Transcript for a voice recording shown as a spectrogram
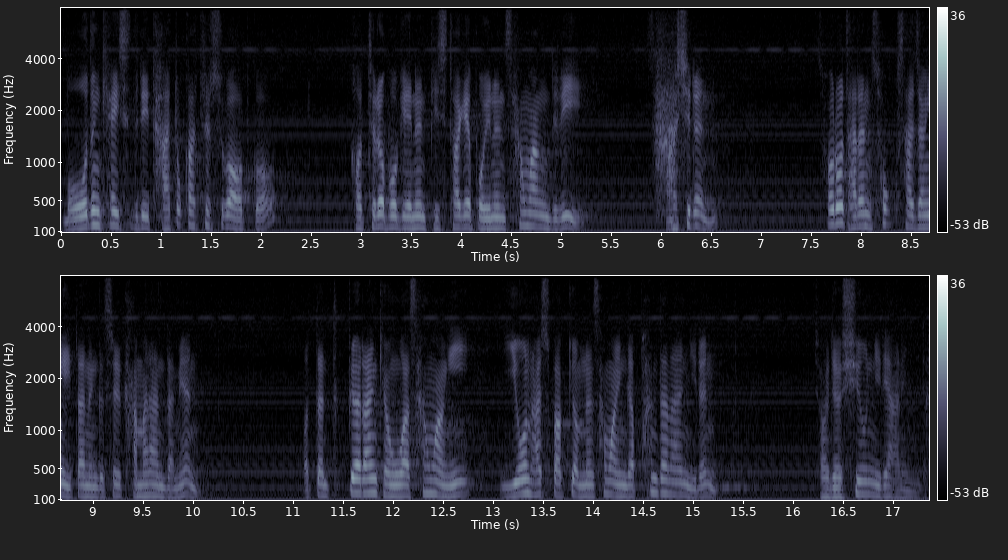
모든 케이스들이 다 똑같을 수가 없고 겉으로 보기에는 비슷하게 보이는 상황들이 사실은 서로 다른 속 사정이 있다는 것을 감안한다면 어떤 특별한 경우와 상황이 이혼할 수밖에 없는 상황인가 판단하는 일은 전혀 쉬운 일이 아닙니다.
